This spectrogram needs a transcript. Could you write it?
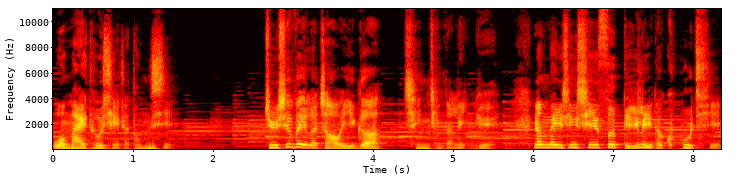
我埋头写着东西，只是为了找一个清静的领域，让内心歇斯底里的哭泣。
